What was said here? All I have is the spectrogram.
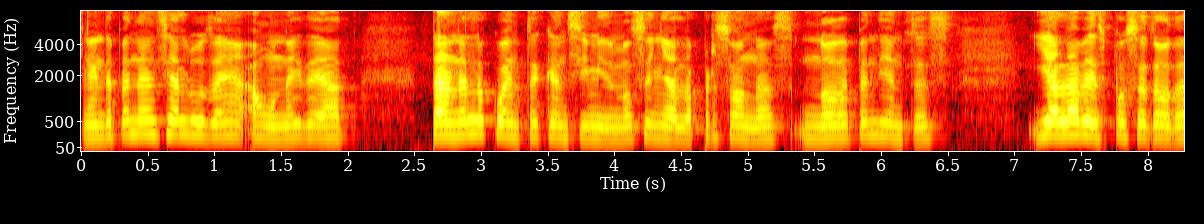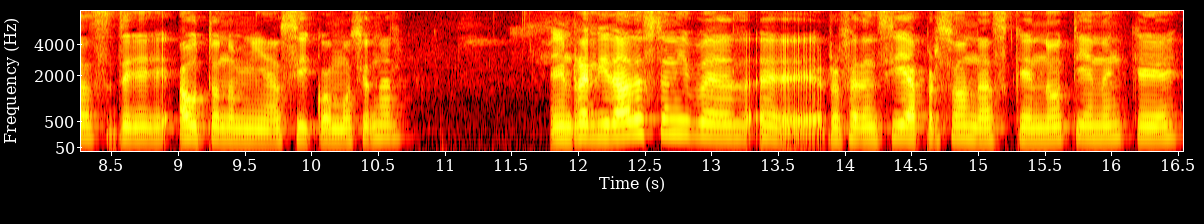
La independencia alude a una idea tan elocuente que en sí mismo señala personas no dependientes y a la vez poseedoras de autonomía psicoemocional. En realidad este nivel eh, referencia a personas que no tienen que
